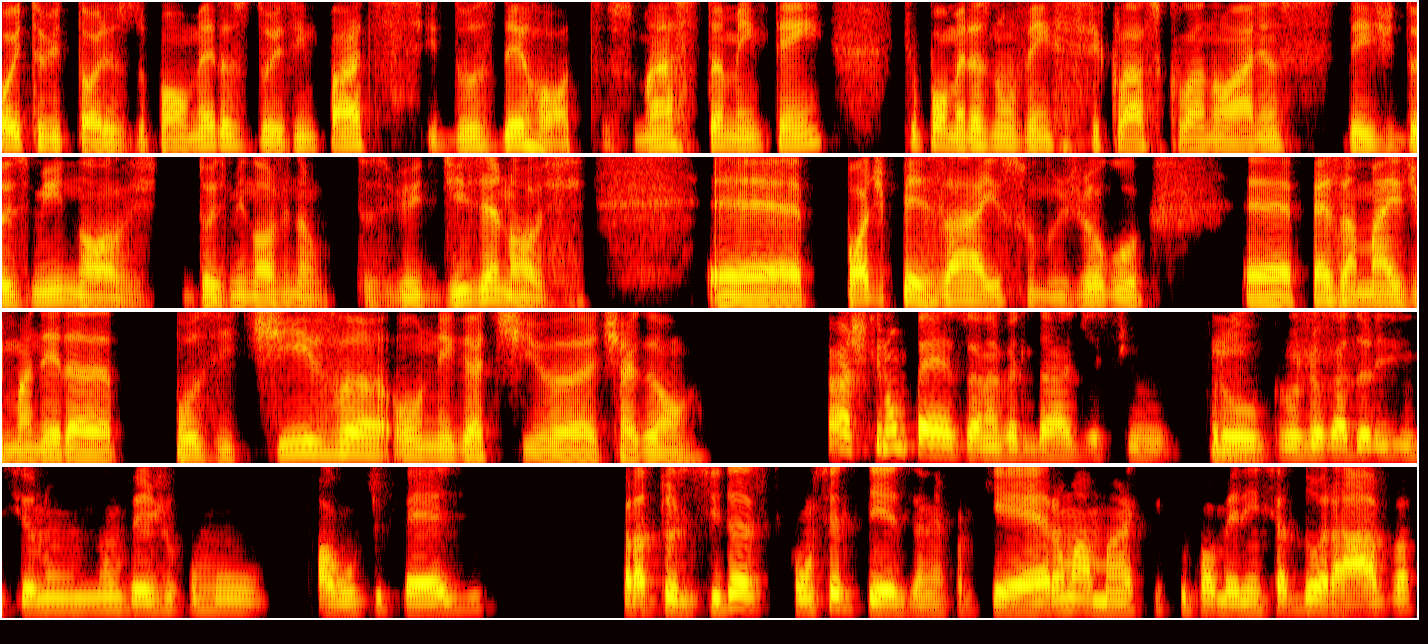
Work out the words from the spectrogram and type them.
oito vitórias do Palmeiras, dois empates e duas derrotas. Mas também tem que o Palmeiras não vence esse clássico lá no Allianz desde 2009. 2009 não, 2019. É, pode pesar isso no jogo? É, pesa mais de maneira positiva ou negativa, Tiagão? Eu acho que não pesa, na verdade. Assim, para hum. os jogadores em si, eu não, não vejo como algo que pese. Para a torcida, com certeza, né? Porque era uma marca que o palmeirense adorava.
